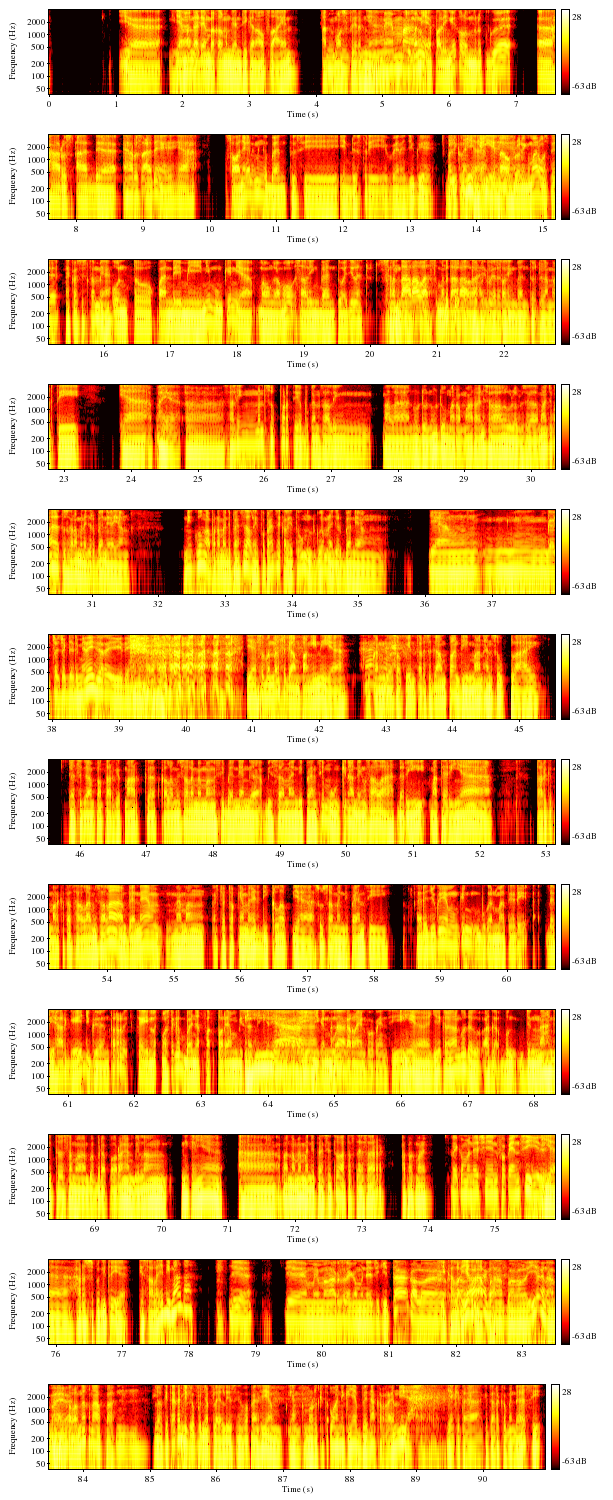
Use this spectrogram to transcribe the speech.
Ya ya emang gimana? nggak ada yang bakal menggantikan offline atmosfernya Memang. Cuman ya paling nggak kalau menurut gue eh, harus ada eh, harus ada ya ya soalnya kan ini ngebantu si industri eventnya juga ya. Balik lagi iya, yang iya, kita iya. obrolin kemarin maksudnya ekosistem ya untuk pandemi ini mungkin ya mau nggak mau saling bantu aja lah sementara bantu. lah sementara betul, lah betul, betul. saling bantu dalam arti ya apa ya eh, saling mensupport ya bukan saling malah nuduh-nuduh marah-marah ini selalu belum segala macam ada tuh sekarang manajer band ya yang ini gue nggak pernah main di pensi salah info pensi kali itu menurut gue manajer band yang yang nggak cocok jadi manajer ya gitu ya. Ya sebenarnya segampang ini ya. Bukan gua so pinter, segampang demand and supply dan segampang target market. Kalau misalnya memang si band yang nggak bisa main di pensi, mungkin ada yang salah dari materinya. Target marketnya salah. Misalnya bandnya memang cocoknya mainnya di klub, ya susah main di pensi. Ada juga yang mungkin bukan materi dari harganya juga ntar kayak maksudnya banyak faktor yang bisa bikin Iya, mereka ini kan bukan benar. karena info pensi. Iya, jadi kadang-kadang gue udah agak beng- jengah gitu sama beberapa orang yang bilang ini kayaknya ah, apa namanya main di pensi itu atas dasar apa kemarin? rekomendasinya info pensi gitu Iya, harus begitu ya. Eh salahnya di mana? iya ya memang harus rekomendasi kita kalau Ya, kalau iya salah, kenapa? kalau iya kenapa Nah, ya Kalau enggak kenapa? Mm-mm. Loh, kita kan juga punya playlist info pensi yang yang menurut kita wah ini kayaknya bandnya keren nih. Iya. Ya kita kita rekomendasi.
